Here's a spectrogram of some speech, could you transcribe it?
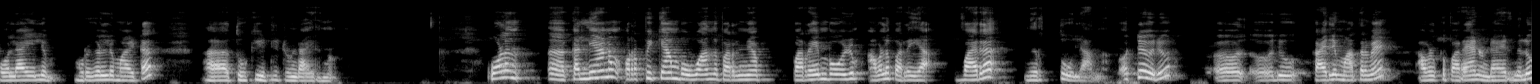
കോലായിലും മുറികളിലുമായിട്ട് തൂക്കിയിട്ടിട്ടുണ്ടായിരുന്നു. ഓൾ കല്യാണം ഉറപ്പിക്കാൻ പോവാന്ന് പറഞ്ഞ പറയുമ്പോഴും അവൾ പറയാ വര നിർത്തൂല എന്ന്. ഒറ്റ ഒരു ഒരു കാര്യം മാത്രമേ അവൾക്ക് പറയാനുണ്ടായിരുന്നല്ലോ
